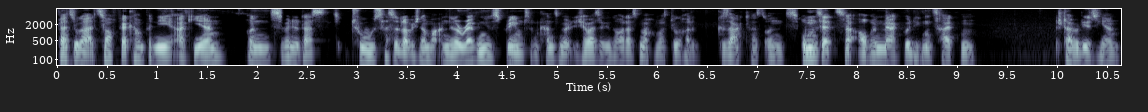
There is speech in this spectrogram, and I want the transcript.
vielleicht sogar als Software Company agieren. Und wenn du das tust, hast du, glaube ich, nochmal andere Revenue Streams und kannst möglicherweise genau das machen, was du gerade gesagt hast und Umsätze auch in merkwürdigen Zeiten stabilisieren.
